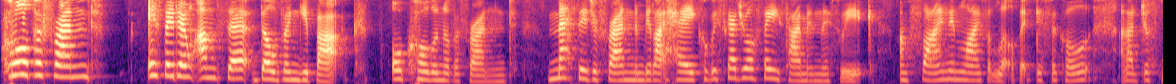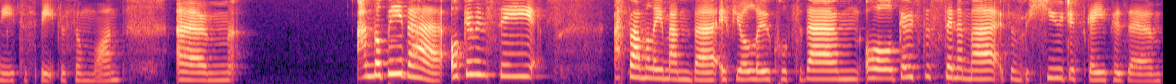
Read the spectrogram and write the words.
call up a friend. If they don't answer, they'll ring you back or call another friend, message a friend and be like, hey, could we schedule FaceTime in this week? I'm finding life a little bit difficult and I just need to speak to someone. Um, and they'll be there. Or go and see a family member if you're local to them, or go to the cinema. It's a huge escapism.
